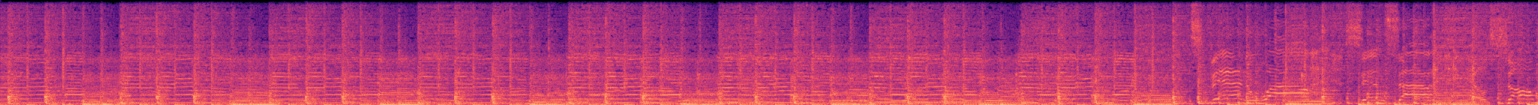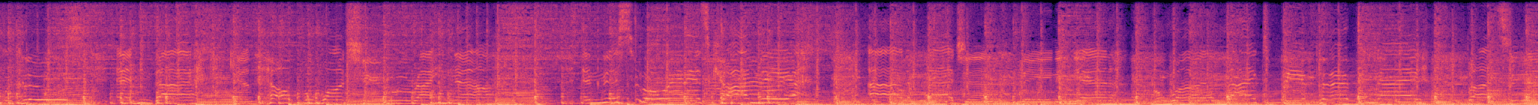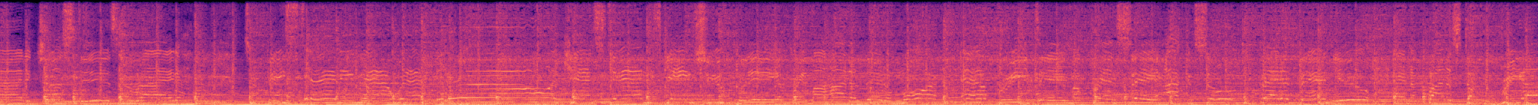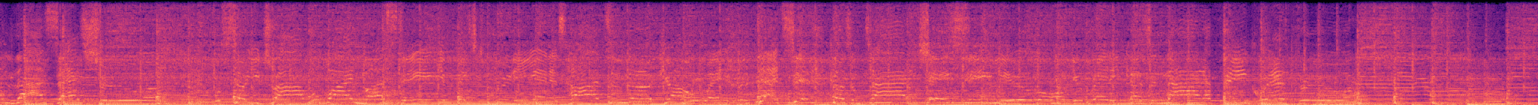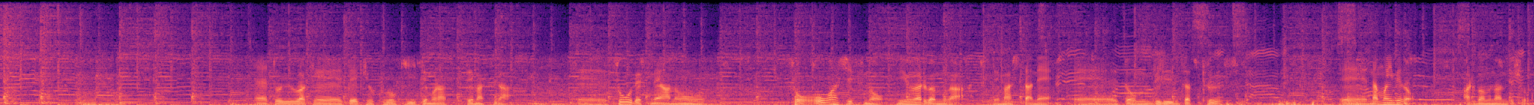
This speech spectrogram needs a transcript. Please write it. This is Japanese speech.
えー、というわけで曲を聴いてもらってますが、えー、そうですね、あのそうオアシスのニューアルバムが出ましたね、えー、Don't Build the Truth、え、何枚目のアルバムなんでしょう、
